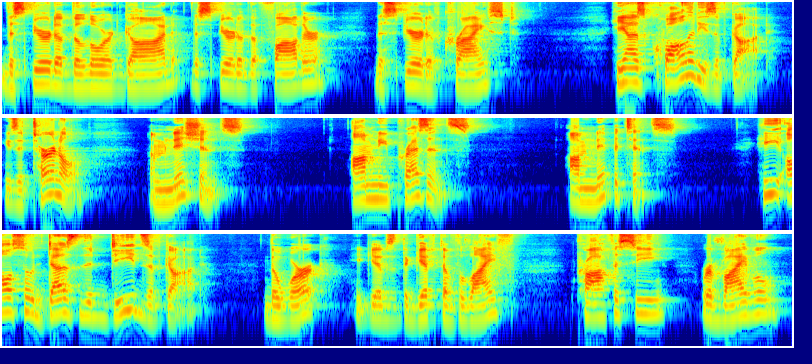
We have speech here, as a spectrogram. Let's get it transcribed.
the Spirit of the Lord God, the Spirit of the Father, the Spirit of Christ. He has qualities of God. He's eternal, omniscience, omnipresence, omnipotence. He also does the deeds of God the work, he gives the gift of life, prophecy, revival,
